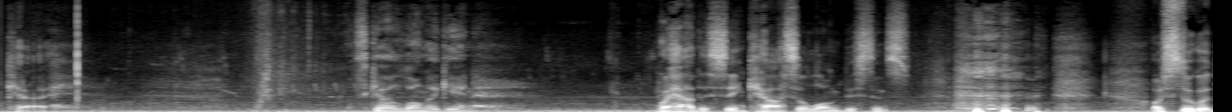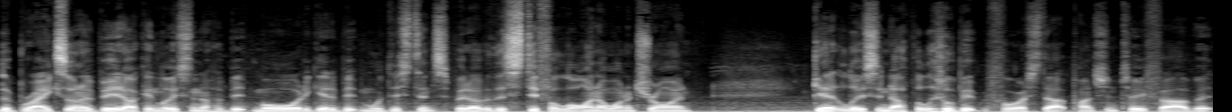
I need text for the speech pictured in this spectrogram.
Okay. Let's go along again. Wow, this thing casts a long distance. I've still got the brakes on a bit. I can loosen up a bit more to get a bit more distance, but uh, with a stiffer line, I want to try and get it loosened up a little bit before I start punching too far, but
